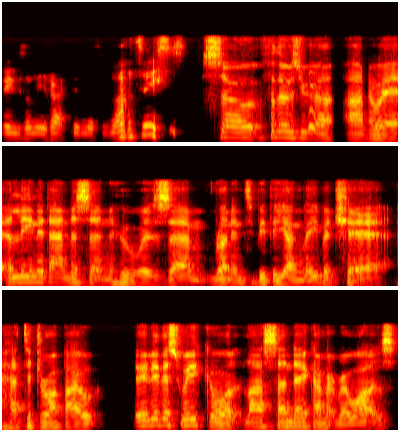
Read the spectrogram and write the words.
views on the attractiveness of Nazis. So, for those who aren't aware, Alina Anderson, who was um, running to be the Young Labour chair, had to drop out earlier this week or last Sunday. I can't remember it was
